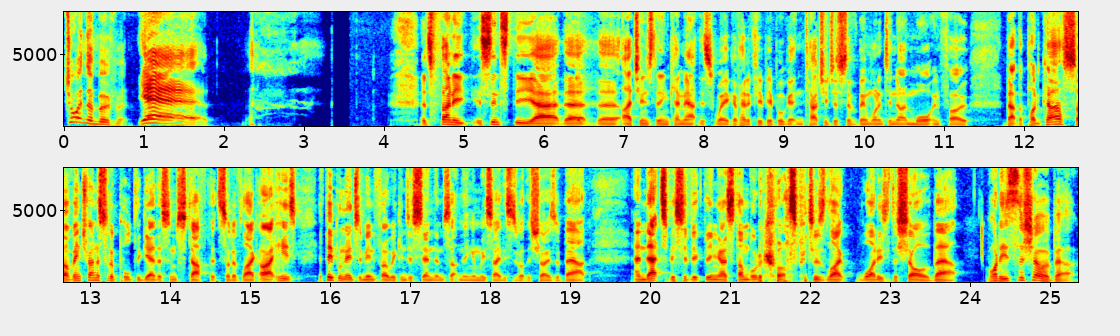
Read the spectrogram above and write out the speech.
Join the movement. Yeah. it's funny since the uh, the the iTunes thing came out this week. I've had a few people get in touch who just have been wanting to know more info about the podcast. So I've been trying to sort of pull together some stuff that's sort of like, all right, here's if people need some info, we can just send them something and we say this is what the show's about. And that specific thing I stumbled across, which is like, what is the show about? What is the show about?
